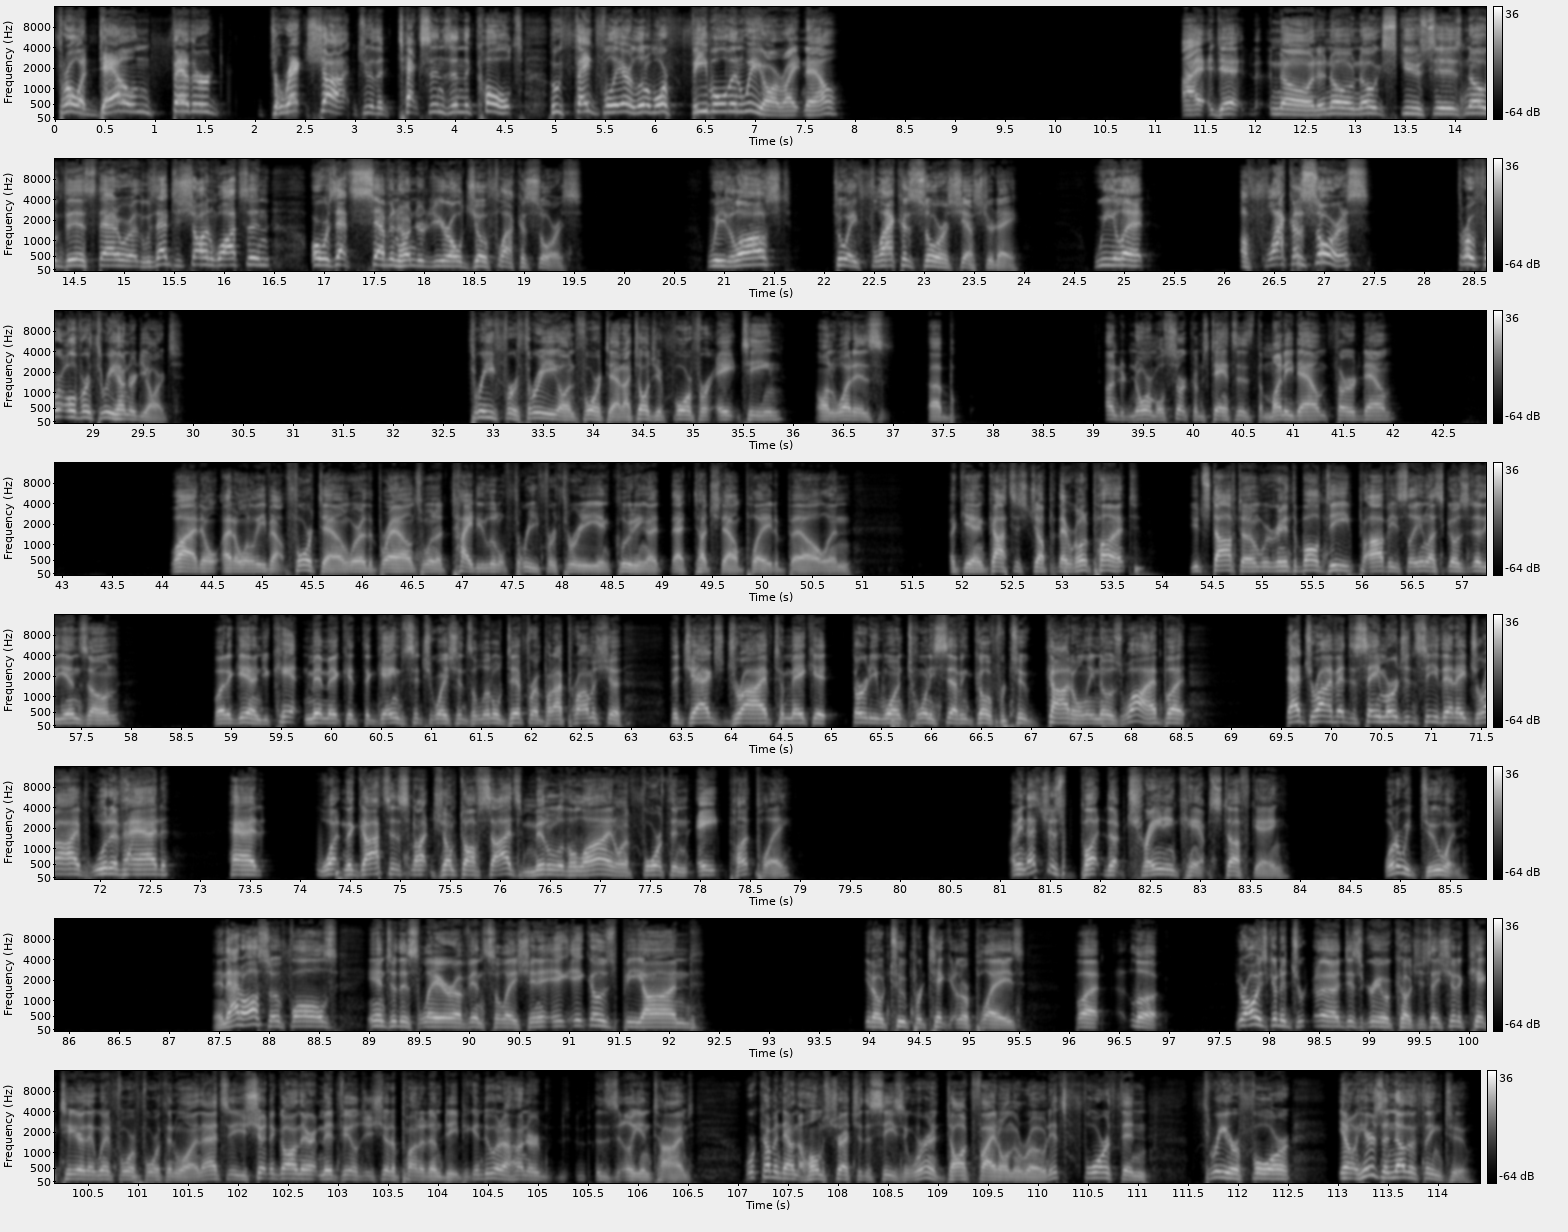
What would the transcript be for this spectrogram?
throw a down feathered direct shot to the Texans and the Colts, who thankfully are a little more feeble than we are right now. I did no, no, no, excuses, no this, that, or was that Deshaun Watson or was that 700 year old Joe Flaccosaurus? We lost to a Flaccosaurus yesterday. We let a Flaccosaurus throw for over 300 yards. Three for three on down. I told you four for 18 on what is, uh, under normal circumstances, the money down, third down. Well, I don't. I don't want to leave out fourth down where the Browns went a tidy little three for three, including a, that touchdown play to Bell and again, Gotts jumping. They were going to punt. You'd stopped them. We were going to get the ball deep, obviously, unless it goes into the end zone. But again, you can't mimic it. The game situation's a little different, but I promise you, the Jags drive to make it 31 27, go for two. God only knows why, but that drive had the same urgency that a drive would have had had what Nagatsas not jumped off sides, middle of the line on a fourth and eight punt play. I mean, that's just buttoned up training camp stuff, gang. What are we doing? And that also falls into this layer of insulation. It, it goes beyond, you know, two particular plays. But look, you're always going to uh, disagree with coaches. They should have kicked here. They went for a fourth and one. That's you shouldn't have gone there at midfield. You should have punted them deep. You can do it a hundred zillion times. We're coming down the home stretch of the season. We're in a dogfight on the road. It's fourth and three or four. You know, here's another thing too.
